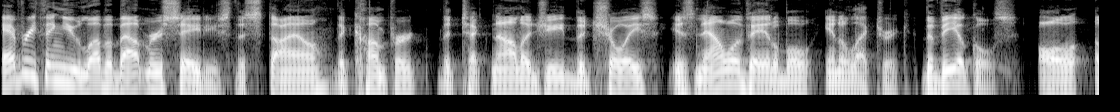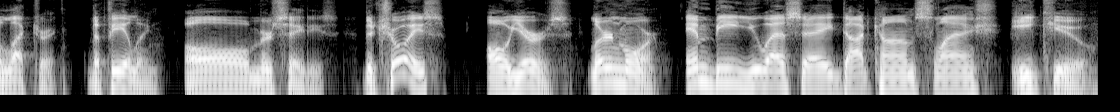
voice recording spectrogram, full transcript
Everything you love about Mercedes, the style, the comfort, the technology, the choice, is now available in electric. The vehicles, all electric. The feeling, all Mercedes. The choice, all yours. Learn more. MBUSA.com slash EQ.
